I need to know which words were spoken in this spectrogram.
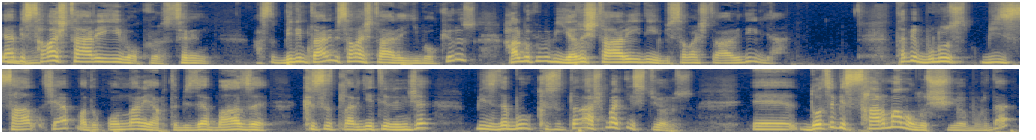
yani bir savaş tarihi gibi okuyoruz senin Aslında bilim tarihi bir savaş tarihi gibi okuyoruz. Halbuki bu bir yarış tarihi değil, bir savaş tarihi değil yani. Tabii bunu biz sağ, şey yapmadık, onlar yaptı. Bize bazı kısıtlar getirince biz de bu kısıtları aşmak istiyoruz. E, dolayısıyla bir sarmal oluşuyor burada.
